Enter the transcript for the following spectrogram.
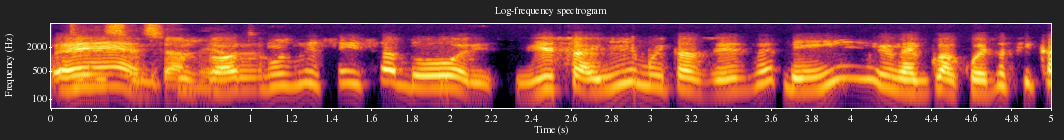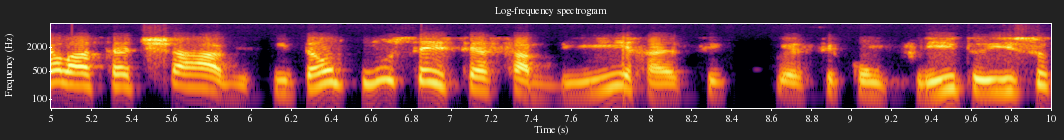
É, é os órgãos licenciadores. Isso aí, muitas vezes, é bem. Né, a coisa fica lá, sete chaves. Então, não sei se essa birra, esse, esse conflito, isso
